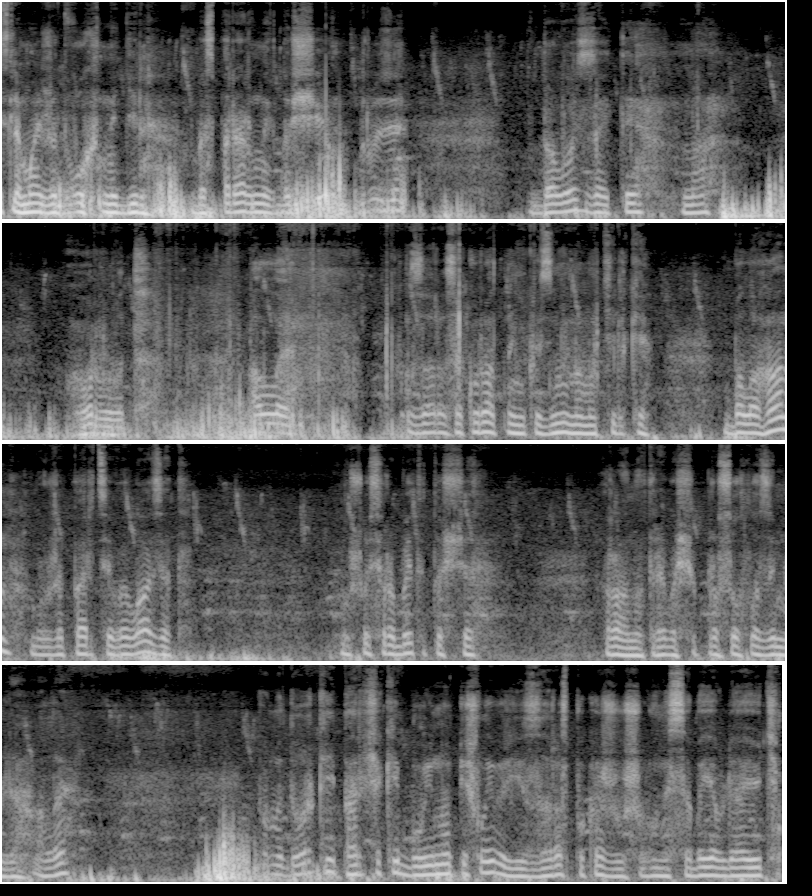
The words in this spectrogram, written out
Після майже двох неділь безперервних дощів, друзі, вдалося зайти на город. Але зараз акуратненько знімемо тільки балаган, бо вже перці вилазять. Ну, щось робити, то ще рано треба, щоб просохла земля. Але помидорки і перчики буйно пішли в ріст. Зараз покажу, що вони з себе являють.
